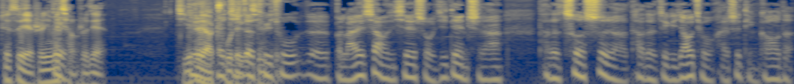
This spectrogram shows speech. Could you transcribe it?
这次也是因为抢时间。急着要出这个推出，呃，本来像一些手机电池啊，它的测试啊，它的这个要求还是挺高的，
